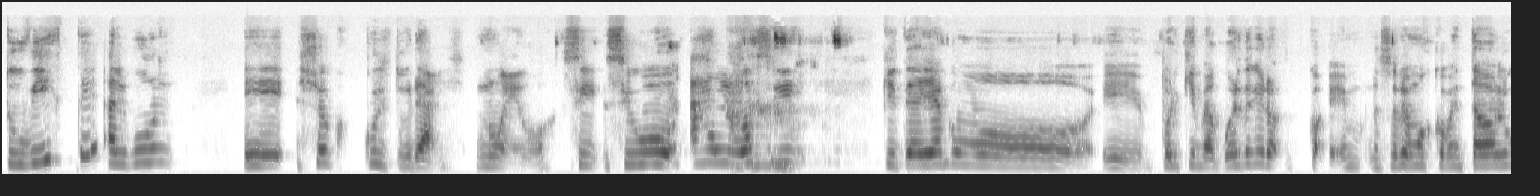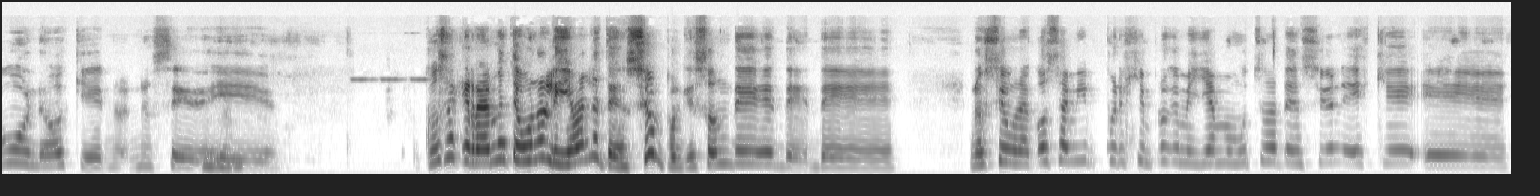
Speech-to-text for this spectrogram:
tuviste algún eh, shock cultural nuevo. Si, si hubo algo así que te haya como. Eh, porque me acuerdo que em, nosotros hemos comentado algunos que, no, sé, cosas que realmente a uno le llaman la atención, porque son de, de, No sé, una cosa a mí, por ejemplo, que me llama mucho la atención es que. Eh,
